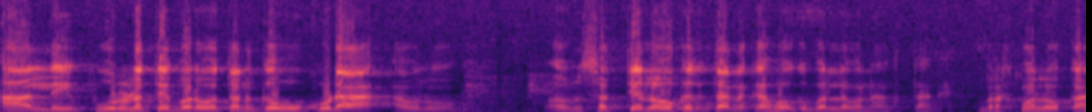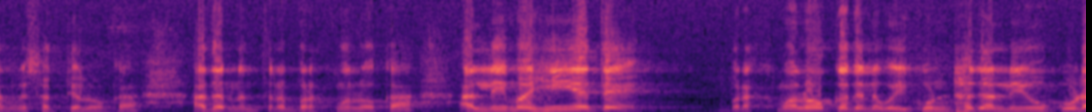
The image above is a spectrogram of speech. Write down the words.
ಅಲ್ಲಿ ಪೂರ್ಣತೆ ಬರುವ ತನಕವೂ ಕೂಡ ಅವನು ಅವನು ಸತ್ಯಲೋಕದ ತನಕ ಹೋಗಬಲ್ಲವನಾಗ್ತಾನೆ. ಬ್ರಹ್ಮಲೋಕ ಅಂದರೆ ಸತ್ಯಲೋಕ, ಅದರ ನಂತರ ಬ್ರಹ್ಮಲೋಕ, ಅಲ್ಲಿ ಮಹೀಯತೆ. ಬ್ರಹ್ಮಲೋಕದಲ್ಲಿ ವೈಕುಂಠದಲ್ಲಿಯೂ ಕೂಡ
